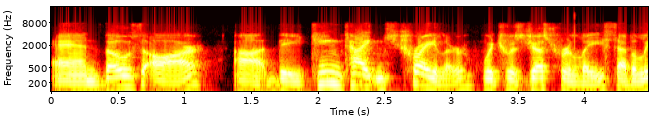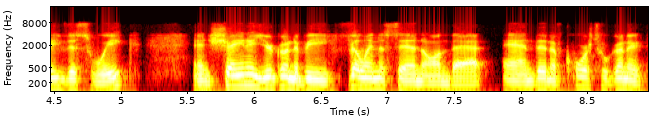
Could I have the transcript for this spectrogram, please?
and those are uh, the Teen Titans trailer, which was just released, I believe, this week. And Shayna, you're going to be filling us in on that. And then, of course, we're going to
